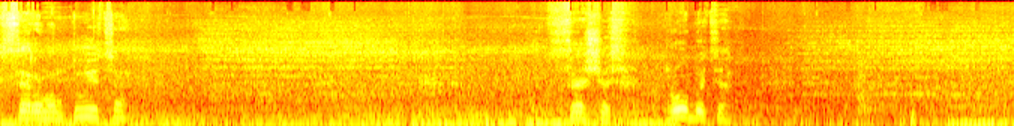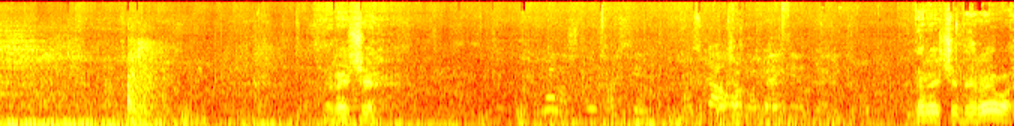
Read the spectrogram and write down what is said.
все ремонтується, все щось робиться. До речі, До речі, дерева.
